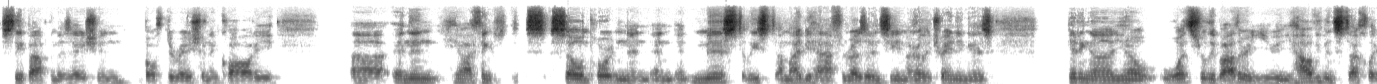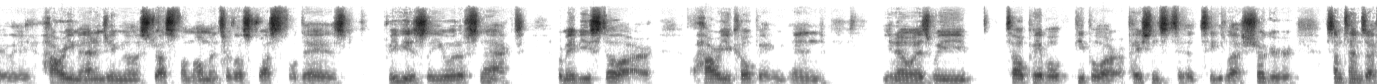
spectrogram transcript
sleep optimization, both duration and quality. Uh, and then, you know, I think so important and, and, and missed, at least on my behalf in residency and my early training, is hitting on, you know, what's really bothering you? How have you been stuck lately? How are you managing those stressful moments or those stressful days? Previously, you would have snacked, or maybe you still are. How are you coping? And, you know, as we tell people, people our patients to, to eat less sugar, sometimes I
